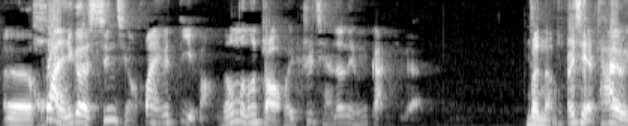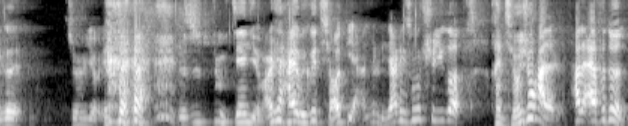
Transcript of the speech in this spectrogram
呃换一个心情，换一个地方，能不能找回之前的那种感觉？不能而且他还有一个，就是有 就是这么坚决嘛，而且还有一个小点，就李佳利松是一个很情绪化的人，他在埃弗顿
